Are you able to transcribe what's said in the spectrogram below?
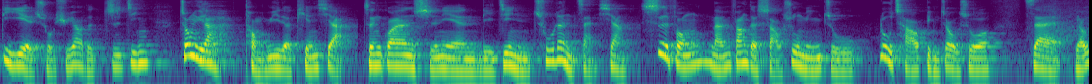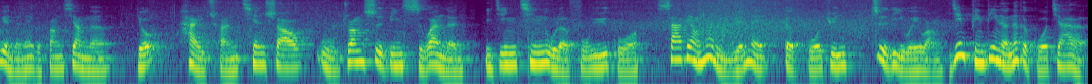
帝业所需要的资金。终于啊，统一了天下。贞观十年，李靖出任宰相，适逢南方的少数民族入朝禀奏说，在遥远的那个方向呢，有海船千艘，武装士兵十万人，已经侵入了扶余国，杀掉那里原来的国君，自立为王，已经平定了那个国家了。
